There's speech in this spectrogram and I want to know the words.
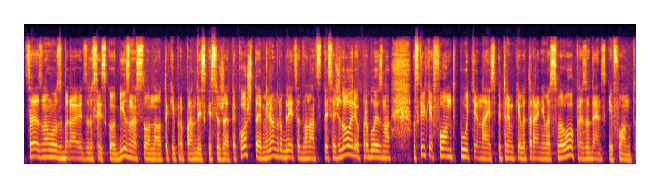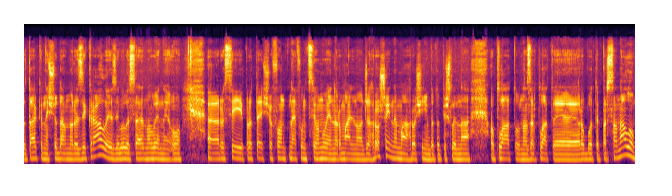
Це знову збирають з російського бізнесу на такі пропагандистські сюжети кошти. Мільйон рублей це 12 тисяч доларів приблизно. Оскільки фонд Путіна із підтримки ветеранів СВО, президентський фонд так нещодавно розікрали. З'явилися новини у е, Росії про те, що фонд не функціонує нормально, адже грошей нема. Гроші нібито пішли на оплату на зарплати роботи персоналу.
